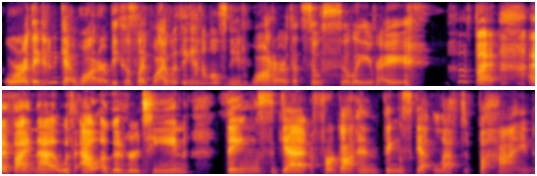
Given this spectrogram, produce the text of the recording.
or they didn't get water because like why would the animals need water? That's so silly right? But i find that without a good routine things get forgotten things get left behind.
